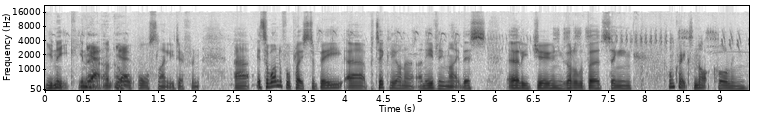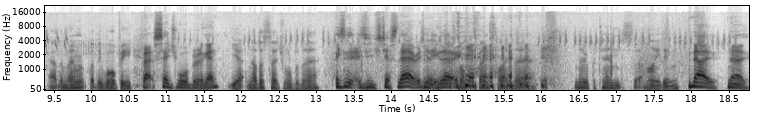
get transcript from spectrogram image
unique, you know, Yeah, and yeah. All, all slightly different. Uh, it's a wonderful place to be, uh, particularly on a, an evening like this, early June. You've got all the birds singing. Corncrake's not calling at the moment, but they will be. That sedge warbler again, Yeah, another sedge warbler there. isn't it? He's just there, isn't yeah, he? he's Look. just on the fence line there. No pretense at hiding. no, no.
